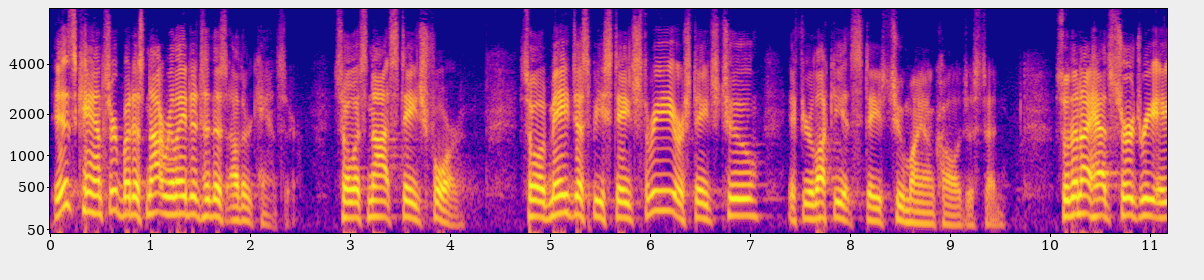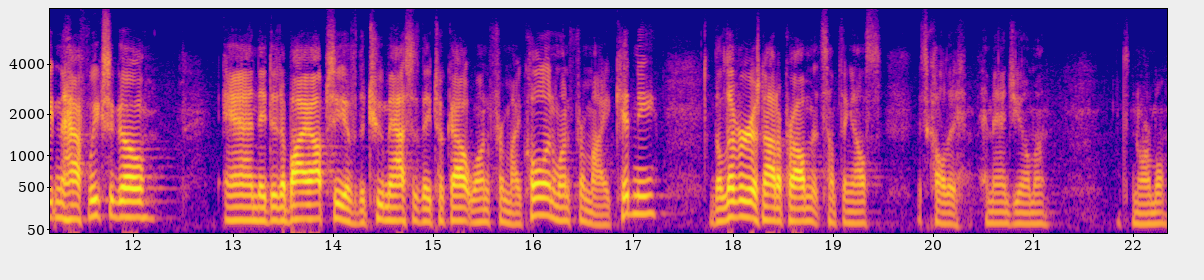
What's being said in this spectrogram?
is cancer, but it's not related to this other cancer. So it's not stage four. So it may just be stage three or stage two. If you're lucky, it's stage two, my oncologist said. So then I had surgery eight and a half weeks ago, and they did a biopsy of the two masses they took out one from my colon, one from my kidney. The liver is not a problem, it's something else. It's called a hemangioma. It's normal.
